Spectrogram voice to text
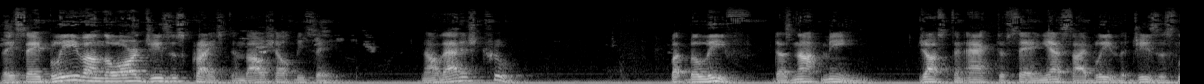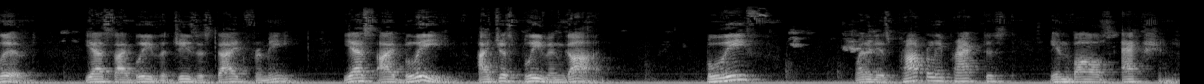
they say, believe on the Lord Jesus Christ and thou shalt be saved. Now that is true. But belief does not mean just an act of saying, yes, I believe that Jesus lived. Yes, I believe that Jesus died for me. Yes, I believe. I just believe in God. Belief, when it is properly practiced, involves action.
